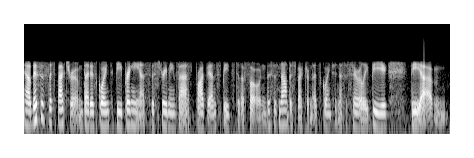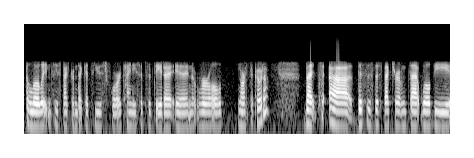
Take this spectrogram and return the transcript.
Now, this is the spectrum that is going to be bringing us the streaming fast broadband speeds to the phone. This is not the spectrum that's going to necessarily be the um, the low latency spectrum that gets used for tiny sips of data in rural North Dakota. But uh, this is the spectrum that will be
